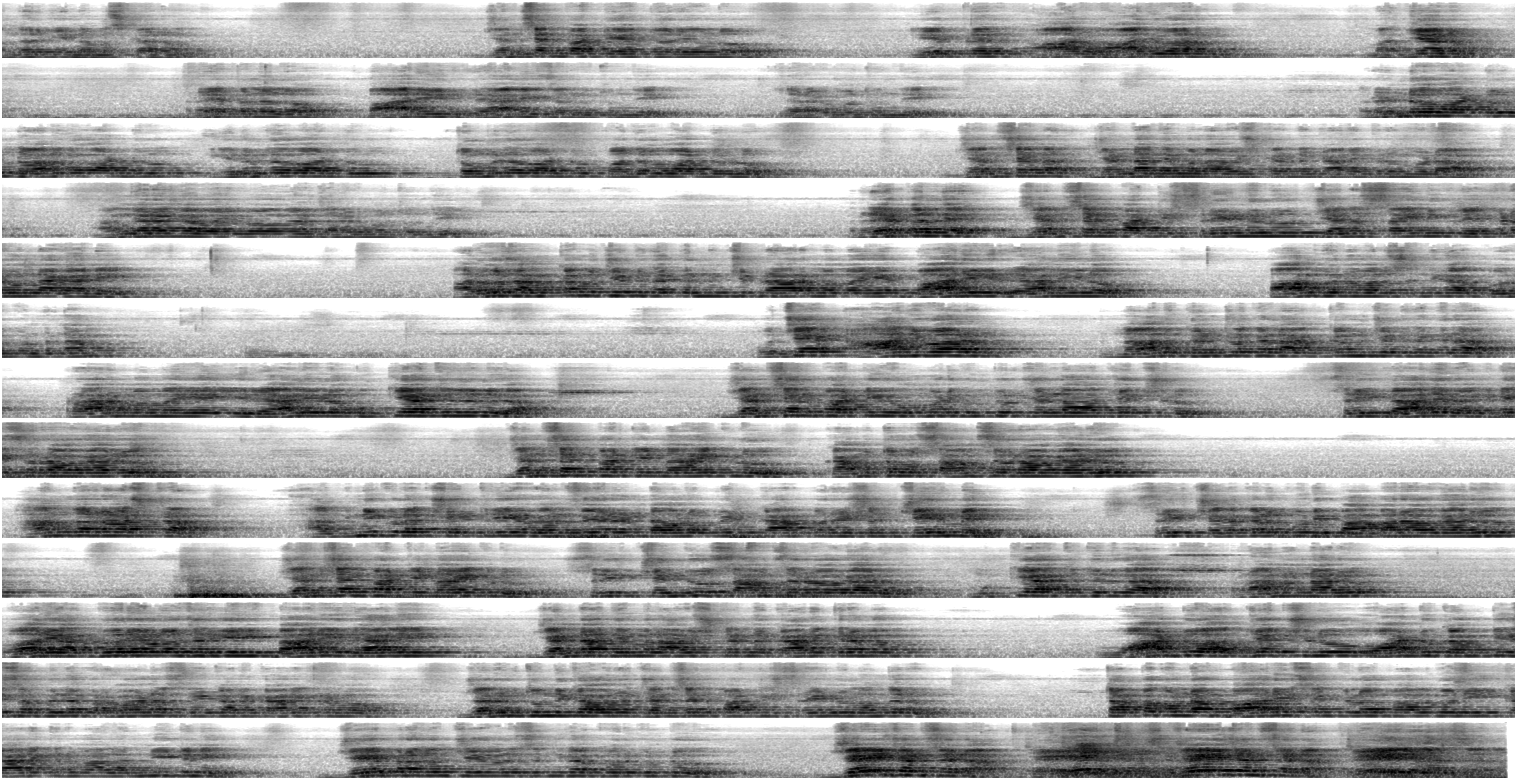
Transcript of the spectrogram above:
అందరికీ నమస్కారం. జనసేన పార్టీ ఆధ్వర్యంలో ఏప్రిల్ ఆరు ఆదివారం మధ్యాహ్నం రేపల్లలో భారీ ర్యాలీ జరుగుతుంది జరగబోతుంది. రెండో వార్డు నాలుగో వార్డు ఎనిమిదో వార్డు తొమ్మిదో వార్డు పదో వార్డుల్లో జనసేన జెండా దిమ్మల ఆవిష్కరణ కార్యక్రమం కూడా అంగరంగ వైభవంగా జరగబోతుంది. రేపల్లె జనసేన పార్టీ శ్రేణులు జన సైనికులు ఎక్కడ ఉన్నా కానీ ఆ రోజు అంకమ్మ చెట్టు దగ్గర నుంచి ప్రారంభమయ్యే భారీ ర్యాలీలో పాల్గొనవలసిందిగా కోరుకుంటున్నాం. వచ్చే ఆదివారం నాలుగు గంటల కల్లా అంకమ్మ చెట్టు దగ్గర ప్రారంభమయ్యే ఈ ర్యాలీలో ముఖ్య అతిథులుగా జనసేన పార్టీ ఉమ్మడి గుంటూరు జిల్లా అధ్యక్షులు శ్రీ గాదె వెంకటేశ్వరరావు గారు జనసేన పార్టీ నాయకులు కామతం సాంబశివరావు గారు ఆంధ్ర రాష్ట్ర Agnikula Kshatriya welfare and development corporation chairman Shri Chilakalapudi Paparao garu Janasena party నాయకులు శ్రీ చందు సాంబశివరావు గారు ముఖ్య అతిథులుగా రానున్నారు. వారి ఆధ్వర్యంలో జరిగే ఈ భారీ ర్యాలీ జెండా దిమ్మల ఆవిష్కరణ కార్యక్రమం వార్డు అధ్యక్షులు వార్డు కమిటీ సభ్యుల ప్రమాణ స్వీకార కార్యక్రమం జరుగుతుంది కావున జనసేన పార్టీ శ్రేణులందరూ తప్పకుండా భారీ సంఖ్యలో పాల్గొని ఈ కార్యక్రమాలన్నిటినీ జయప్రదం చేయవలసిందిగా కోరుకుంటూ జై జనసేన. జై జనసేన. జై జనసేన.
